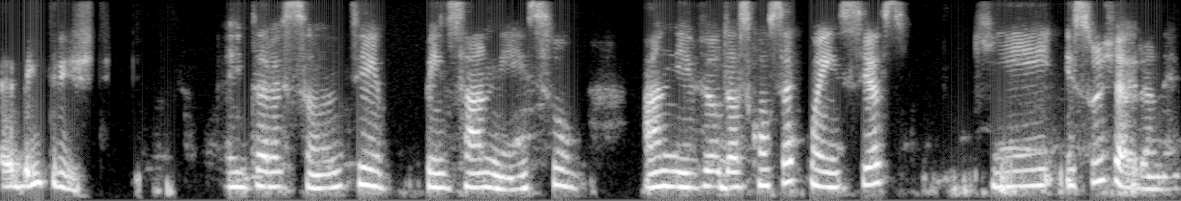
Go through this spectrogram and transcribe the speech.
É bem triste. É interessante pensar nisso a nível das consequências que isso gera, né?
